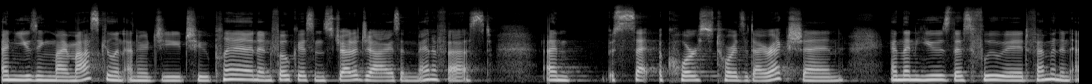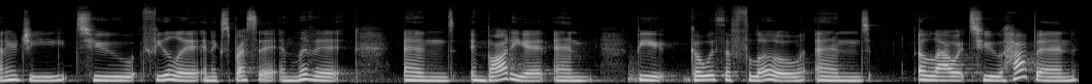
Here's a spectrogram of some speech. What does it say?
and using my masculine energy to plan and focus and strategize and manifest and set a course towards a direction and then use this fluid feminine energy to feel it and express it and live it and embody it and be go with the flow and allow it to happen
